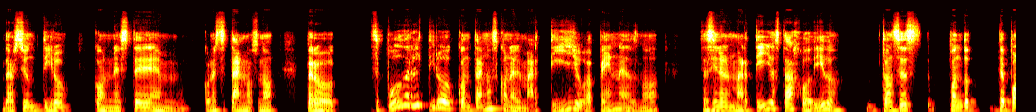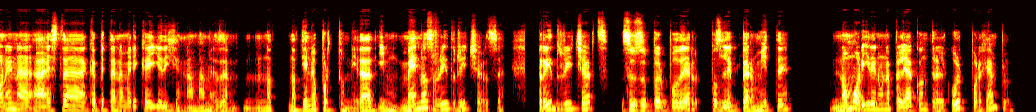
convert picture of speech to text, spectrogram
darse un tiro con este, mm, con este Thanos, ¿no? Pero se pudo dar el tiro con Thanos con el martillo apenas, ¿no? O sea, sin el martillo estaba jodido. Entonces, cuando te ponen a, esta Capitán América y yo dije, no mames, no, no tiene oportunidad, y menos Reed Richards. Reed Richards, su superpoder, pues le permite no morir en una pelea contra el Hulk, por ejemplo.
